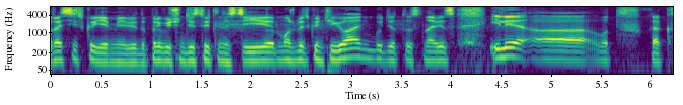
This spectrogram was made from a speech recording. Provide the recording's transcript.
российскую, я имею в виду, привычную действительность, и, может быть, какой-нибудь юань будет становиться? Или э, вот как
